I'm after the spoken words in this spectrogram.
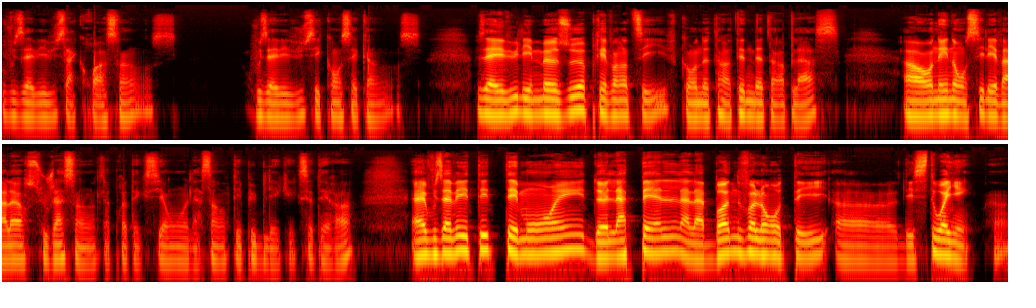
vous avez vu sa croissance, vous avez vu ses conséquences, vous avez vu les mesures préventives qu'on a tenté de mettre en place. on a énoncé les valeurs sous-jacentes, la protection, la santé publique, etc. Euh, vous avez été témoin de l'appel à la bonne volonté euh, des citoyens. Hein.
